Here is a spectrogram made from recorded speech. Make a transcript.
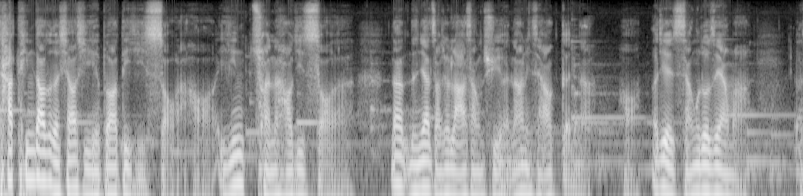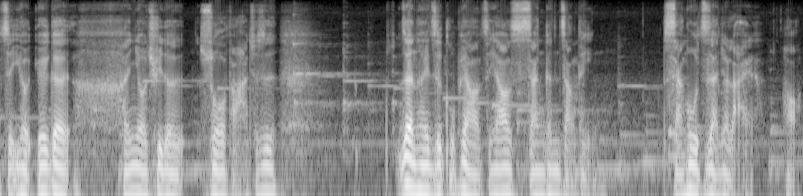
他听到这个消息也不知道第几手了，哈，已经传了好几手了，那人家早就拉上去了，然后你才要跟啊，好，而且散户都这样嘛。是有有一个很有趣的说法，就是任何一只股票只要三根涨停，散户自然就来了。好，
